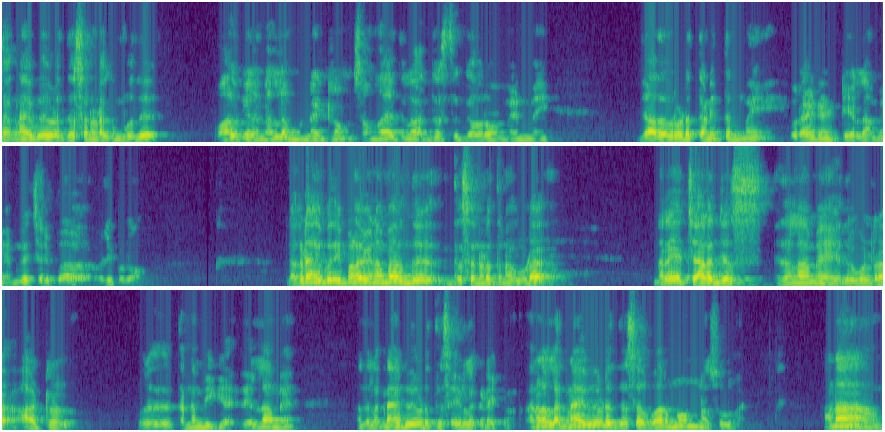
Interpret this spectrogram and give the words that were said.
லக்னாதிபதியோட திசை நடக்கும்போது வாழ்க்கையில் நல்ல முன்னேற்றம் சமுதாயத்தில் அந்தஸ்து கௌரவம் மேன்மை ஜாதகரோட தனித்தன்மை ஒரு ஐடென்டிட்டி எல்லாமே மிகச்சிறப்பாக வெளிப்படும். லக்னாதிபதி பலவீனமாக இருந்து திசை நடத்தினா கூட நிறைய சேலஞ்சஸ் இதெல்லாமே எதிர்கொள்கிற ஆற்றல் ஒரு தன்னம்பிக்கை இது எல்லாமே அந்த லக்னாதிபதியோட திசைகளில் கிடைக்கும். அதனால் லக்னாதிபதியோட திசை வரணும்னு நான் சொல்லுவேன். ஆனால்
